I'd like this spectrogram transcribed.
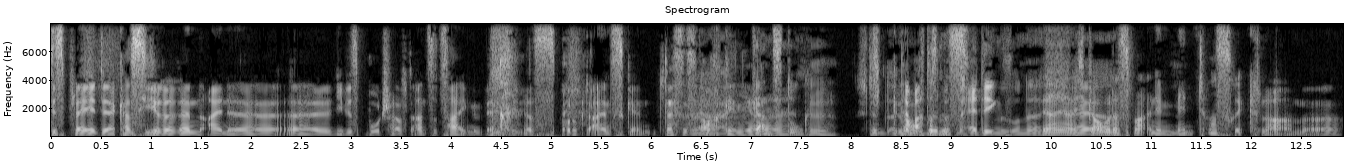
Display der Kassiererin eine äh, Liebesbotschaft anzuzeigen, wenn sie das Produkt einscannt. Das ist ja, auch genial. Ganz dunkel. Stimmt, ich der glaube, macht das mit dem Adding so, ne? Ja, ja, ich ja, glaube, ja. das war eine Mentos-Reklame.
